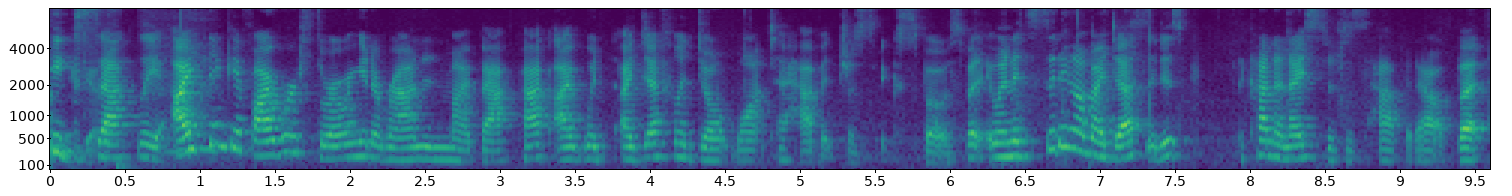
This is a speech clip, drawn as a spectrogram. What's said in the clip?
Exactly. I think if I were throwing it around in my backpack, I would. I definitely don't want to have it just exposed. But when it's sitting on my desk, it is kind of nice to just have it out. But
